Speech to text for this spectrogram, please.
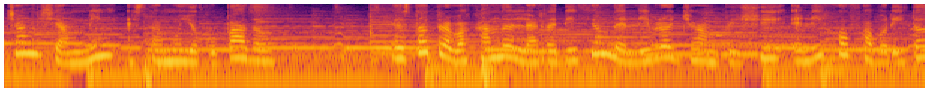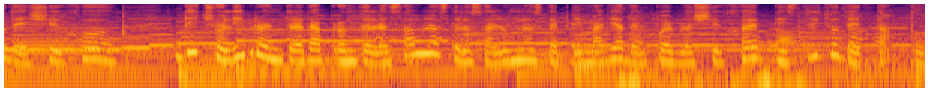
Chang Xiangming está muy ocupado. Está trabajando en la reedición del libro Zhang Pixi, el hijo favorito de He. Dicho libro entrará pronto en las aulas de los alumnos de primaria del pueblo Xi He, distrito de Tapu.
